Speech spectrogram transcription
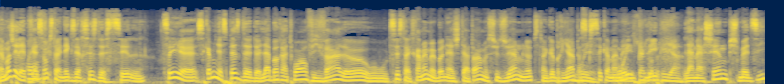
Mais moi, j'ai l'impression que c'est un exercice de style. Tu sais, euh, c'est comme une espèce de, de, laboratoire vivant là où tu sais c'est quand même un bon agitateur monsieur Duhem là, c'est un gars brillant parce qu'il sait comment manipuler la machine, puis je me dis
